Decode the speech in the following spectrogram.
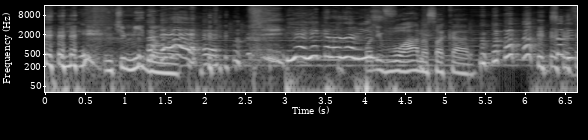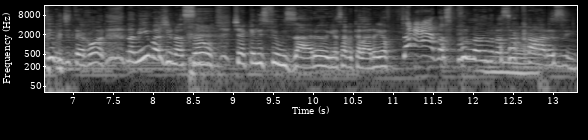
e, Intimidam. É. E aí aquelas aranhas. Pode voar na sua cara. sabe filme de terror? Na minha imaginação, tinha aqueles filmes aranha, sabe aquela aranha elas pulando na sua cara, assim.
